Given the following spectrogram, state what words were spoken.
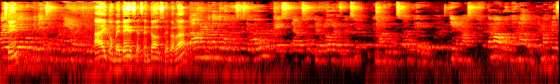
Hay ¿Sí? hay competencias por dinero. Hay competencias entonces, ¿verdad? Ahora no tanto como CSGO, es la versión de Global Offensive, que más utilizada, que tiene más, está más abandonado, es más creado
